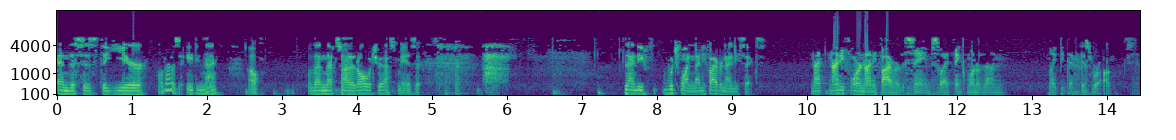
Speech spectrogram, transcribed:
And this is the year. Oh, that was 89. Oh, well then that's not at all what you asked me, is it? 90. Which one? 95 or 96? 94 and 95 are the same, so I think one of them might be different. Is wrong. Yeah.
